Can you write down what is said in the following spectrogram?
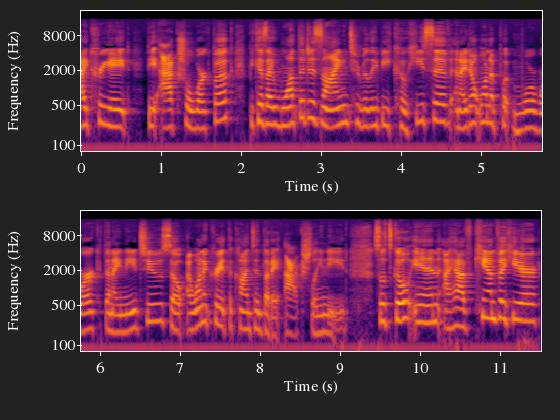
I create the actual workbook because I want the design to really be cohesive and I don't want to put more work than I need to. So I want to create the content that I actually need. So let's go in. I have Canva here.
